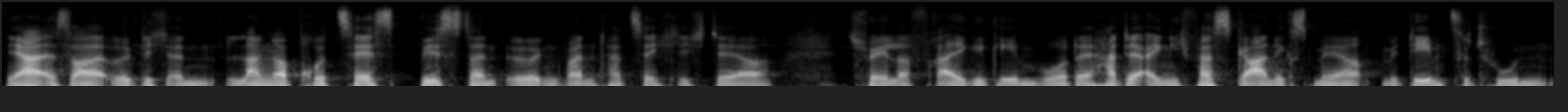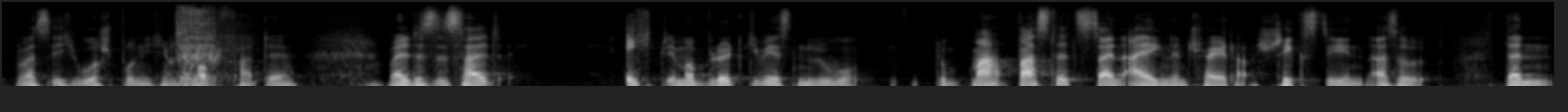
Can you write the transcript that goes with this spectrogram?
ja, es war wirklich ein langer Prozess, bis dann irgendwann tatsächlich der Trailer freigegeben wurde. Hatte eigentlich fast gar nichts mehr mit dem zu tun, was ich ursprünglich im Kopf hatte. Weil das ist halt echt immer blöd gewesen. Du, du bastelst deinen eigenen Trailer, schickst ihn. Also dann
